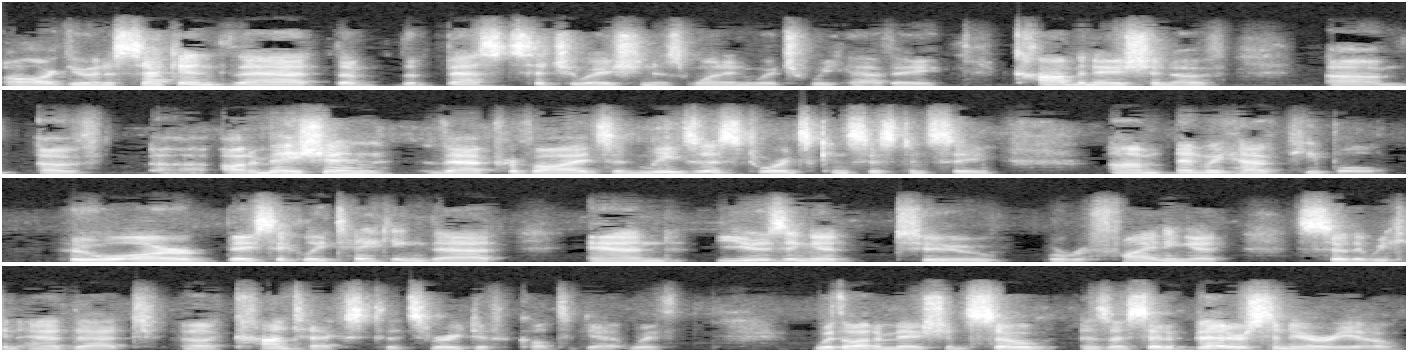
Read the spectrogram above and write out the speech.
I'll argue in a second that the, the best situation is one in which we have a combination of, um, of uh, automation that provides and leads us towards consistency. Um, and we have people who are basically taking that and using it to, or refining it so that we can add that uh, context that's very difficult to get with with automation. So as I said, a better scenario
